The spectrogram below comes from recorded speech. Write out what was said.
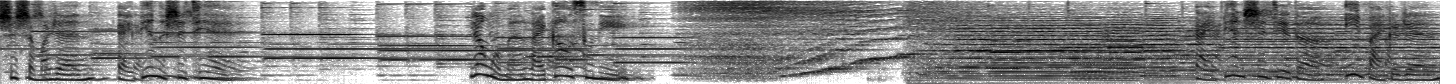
是什么人改变了世界？让我们来告诉你：改变世界的一百个人。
